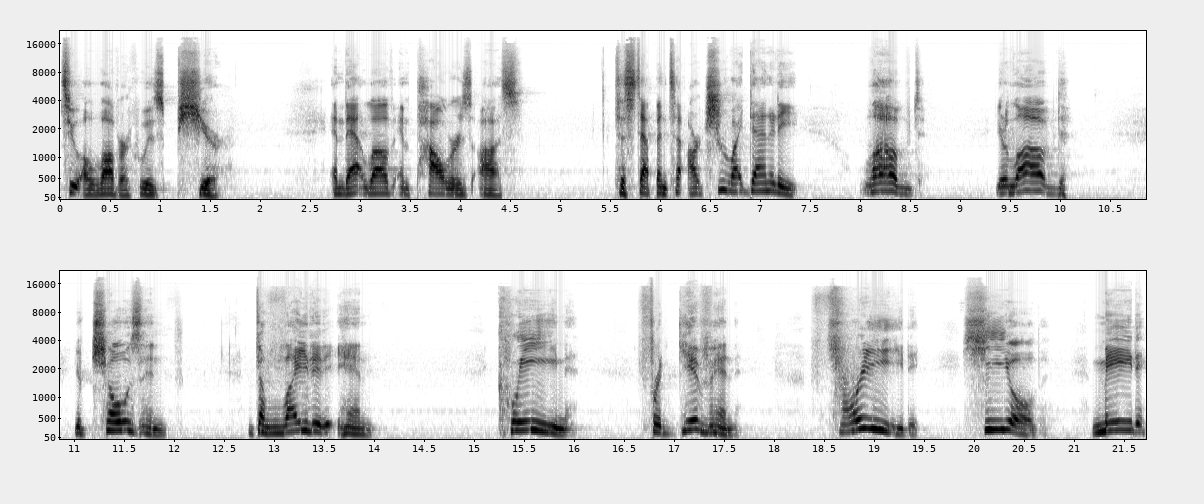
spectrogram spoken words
to a lover who is pure and that love empowers us to step into our true identity. Loved. You're loved. You're chosen, delighted in, clean, forgiven, freed, healed, made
